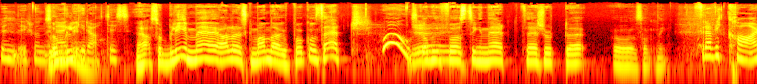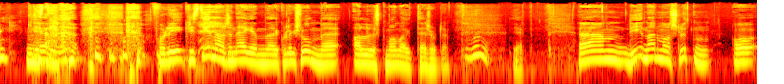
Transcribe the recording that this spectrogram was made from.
100 kroner. Så bli- er gratis. Ja, Så bli med i Allerske mandag på konsert! Skal du få signert T-skjorte og sånne ting. Fra vikaren. Ja. Fordi Kristine har sin egen kolleksjon med Allersk mandag T-skjorte. Wow. Yep. Um, vi nærmer oss slutten, og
